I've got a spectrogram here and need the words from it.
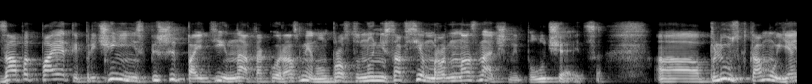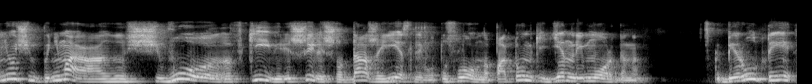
Запад по этой причине не спешит пойти на такой размен. Он просто ну, не совсем равнозначный получается. А, плюс к тому, я не очень понимаю, а с чего в Киеве решили, что даже если вот условно потомки Генри Моргана берут и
